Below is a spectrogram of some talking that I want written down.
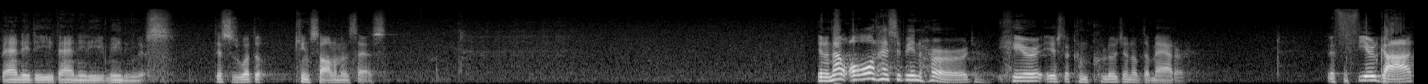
vanity, vanity, meaningless. This is what the King Solomon says. You know, now all has been heard. Here is the conclusion of the matter. Fear God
